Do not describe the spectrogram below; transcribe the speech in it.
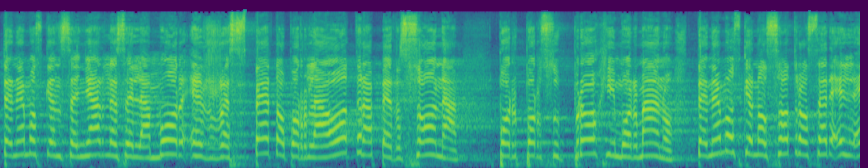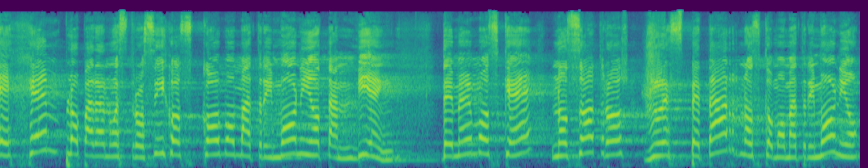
Tenemos que enseñarles el amor, el respeto por la otra persona por, por su prójimo, hermano. Tenemos que nosotros ser el ejemplo para nuestros hijos como matrimonio también. Tenemos que nosotros respetarnos como matrimonio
